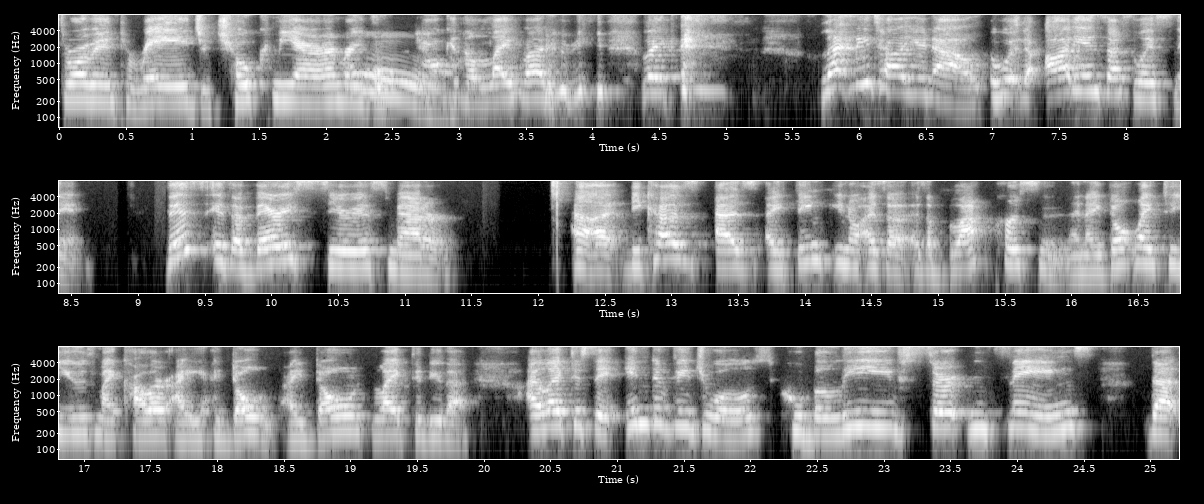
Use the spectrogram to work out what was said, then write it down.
throw me into rage or choke me. I remember oh. choking the life out of me. Like let me tell you now the audience that's listening this is a very serious matter uh, because as I think you know, as a as a black person, and I don't like to use my color. I, I don't I don't like to do that. I like to say individuals who believe certain things that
